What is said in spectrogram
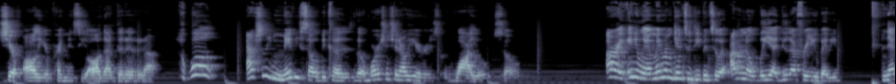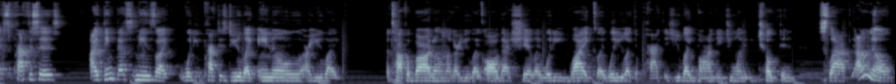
share all your pregnancy, all that da da da da. Well, actually, maybe so because the abortion shit out here is wild. So, all right. Anyway, maybe I'm getting too deep into it. I don't know, but yeah, do that for you, baby. Next practices. I think that means like, what do you practice? Do you like anal? Are you like a top or bottom? Like, are you like all that shit? Like, what do you like? Like, what do you like to practice? You like bondage? You want to be choked and slapped? I don't know.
